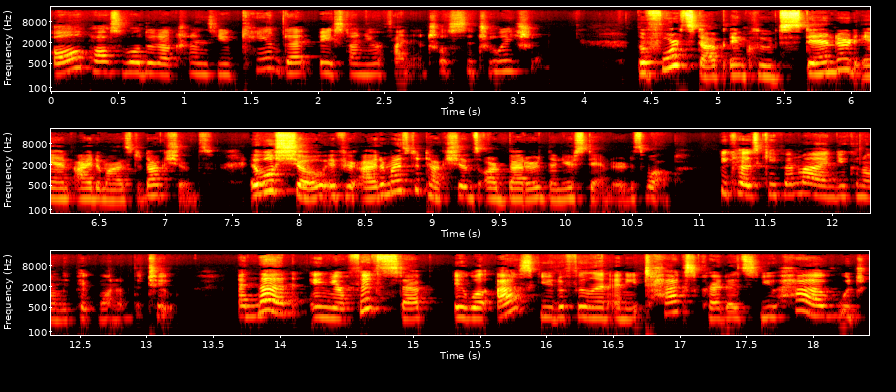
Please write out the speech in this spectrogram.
all possible deductions you can get based on your financial situation. The fourth step includes standard and itemized deductions. It will show if your itemized deductions are better than your standard as well. Because keep in mind, you can only pick one of the two. And then in your fifth step, it will ask you to fill in any tax credits you have, which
